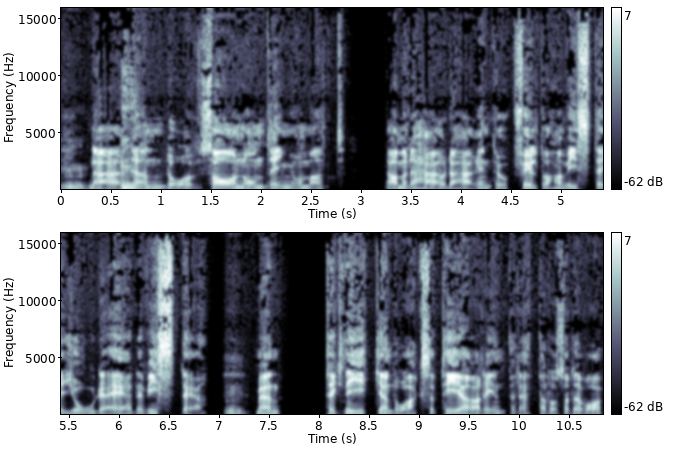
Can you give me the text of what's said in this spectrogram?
mm. när den då sa någonting om att ja men det här och det här är inte uppfyllt och han visste, jo det är det visst det. Mm. Men tekniken då accepterade inte detta då, så det var,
